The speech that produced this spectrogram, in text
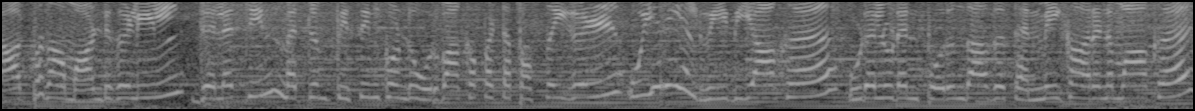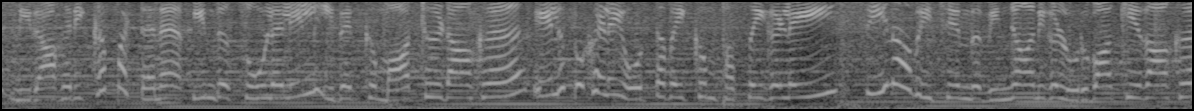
நாற்பதாம் ஆண்டுகளில் ஜெலட்டின் மற்றும் பிசின் கொண்டு உருவாக்கப்பட்ட பசைகள் உயிரியல் ரீதி ரீதியாக உடலுடன் பொருந்தாத தன்மை காரணமாக நிராகரிக்கப்பட்டன. இந்த சூழலில் இதற்கு மாற்றீடாக எலும்புகளை ஒட்ட வைக்கும் பசைகளை சீனாவை சேர்ந்த விஞ்ஞானிகள் உருவாக்கியதாக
